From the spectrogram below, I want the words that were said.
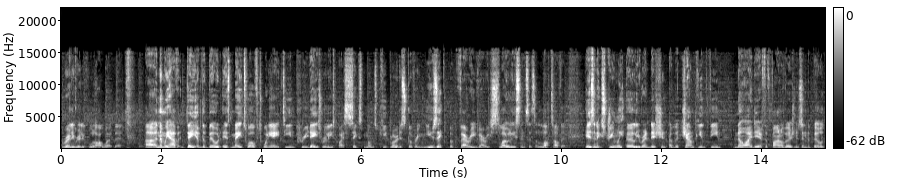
really, really cool artwork there. Uh, and then we have date of the build is May 12, 2018. Predates released by six months. People are discovering music, but very, very slowly since there's a lot of it. Here's an extremely early rendition of the champion theme. No idea if the final version is in the build.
